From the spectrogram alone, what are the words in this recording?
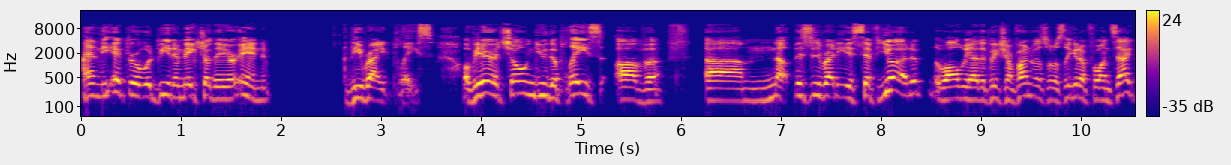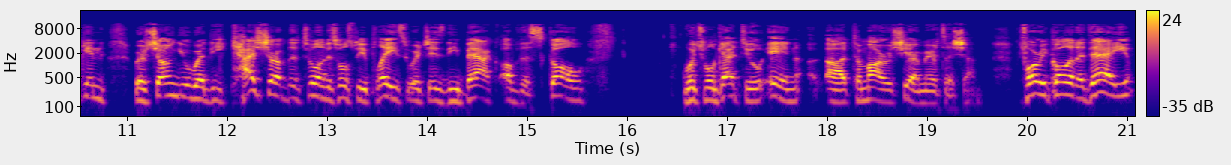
And the ikr would be to make sure they are in the right place. Over here, it's showing you the place of, um, no, this is already a Sif Yud. While we have the picture in front of us, so let's look it for one second. We're showing you where the kesher of the tefillin is supposed to be placed, which is the back of the skull, which we'll get to in uh, tomorrow's Shir Mir Hashem. Before we call it a day,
